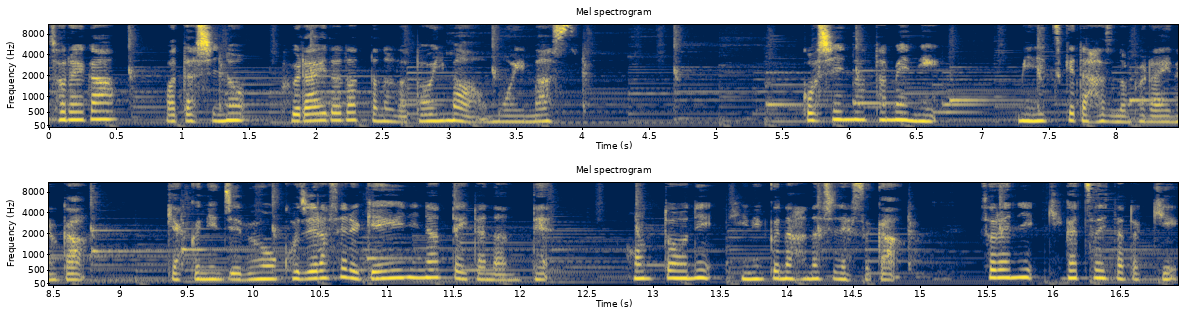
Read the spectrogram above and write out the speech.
それが私のプライドだったのだと今は思います。誤信のために身につけたはずのプライドが逆に自分をこじらせる原因になっていたなんて本当に皮肉な話ですがそれに気がついた時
